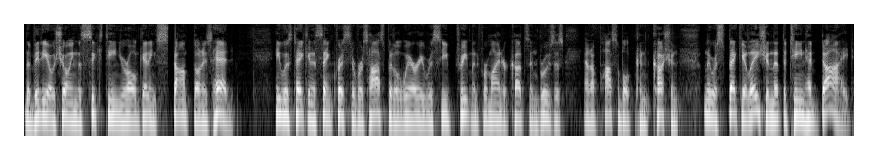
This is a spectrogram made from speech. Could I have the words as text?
The video showing the 16 year old getting stomped on his head. He was taken to St. Christopher's Hospital where he received treatment for minor cuts and bruises and a possible concussion. There was speculation that the teen had died,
